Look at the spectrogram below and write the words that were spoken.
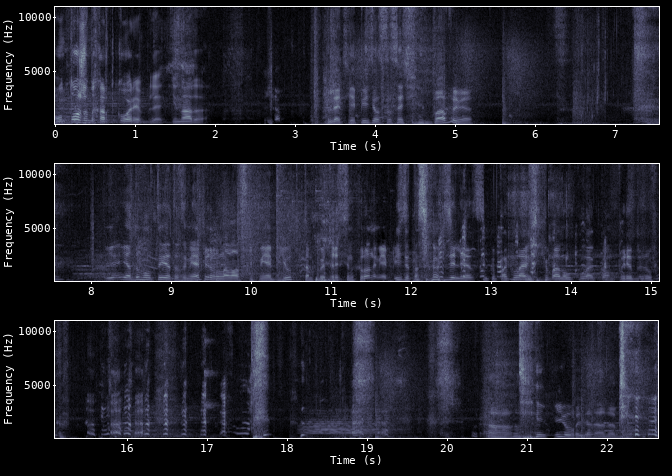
Он тоже на хардкоре, блядь, не надо. Блять, я пиздился с этими бабами. Я, я думал, ты это, за меня переволновался, как меня бьют, там какой-то рассинхрон, и меня пиздят, на самом деле, я, сука, по клаве ебанул кулаком, придурка. Дебил, Блин, надо было.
